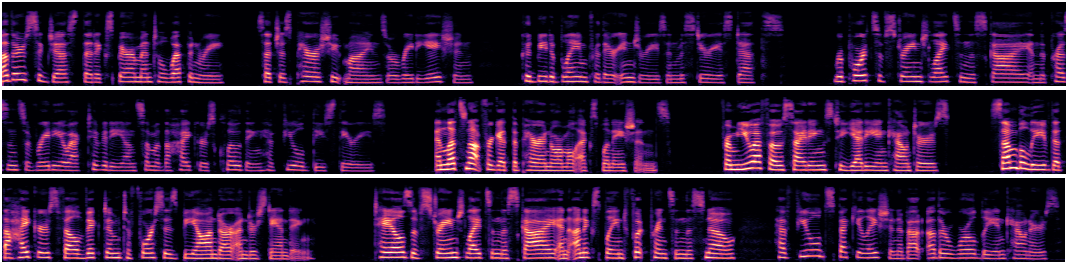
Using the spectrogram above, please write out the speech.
Others suggest that experimental weaponry, such as parachute mines or radiation, could be to blame for their injuries and mysterious deaths. Reports of strange lights in the sky and the presence of radioactivity on some of the hikers' clothing have fueled these theories. And let's not forget the paranormal explanations. From UFO sightings to Yeti encounters, some believe that the hikers fell victim to forces beyond our understanding. Tales of strange lights in the sky and unexplained footprints in the snow have fueled speculation about otherworldly encounters.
